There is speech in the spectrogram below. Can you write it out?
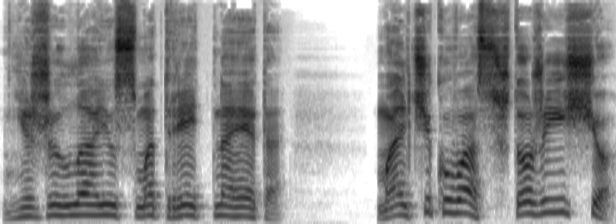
«Не желаю смотреть на это! Мальчик у вас, что же еще?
